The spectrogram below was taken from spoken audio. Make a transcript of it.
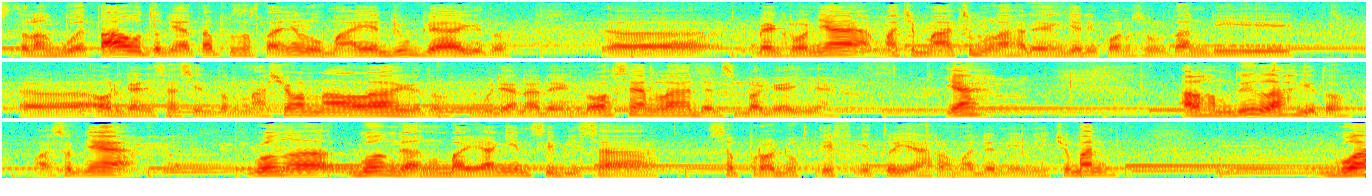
Setelah gue tahu ternyata pesertanya lumayan juga gitu. Uh, backgroundnya macem-macem lah. Ada yang jadi konsultan di uh, organisasi internasional lah gitu. Kemudian ada yang dosen lah dan sebagainya. Ya, alhamdulillah gitu. Maksudnya gue nggak gue nggak ngebayangin sih bisa seproduktif itu ya Ramadan ini. Cuman gue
